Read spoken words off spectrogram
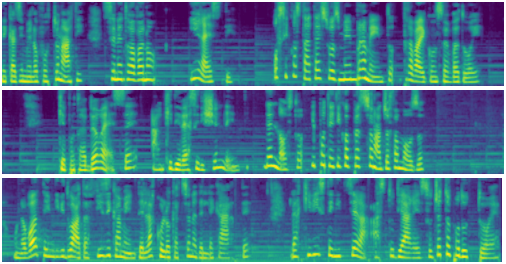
Nei casi meno fortunati se ne trovano i resti o si constata il suo smembramento tra vari conservatori, che potrebbero essere anche diversi discendenti del nostro ipotetico personaggio famoso. Una volta individuata fisicamente la collocazione delle carte, l'archivista inizierà a studiare il soggetto produttore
